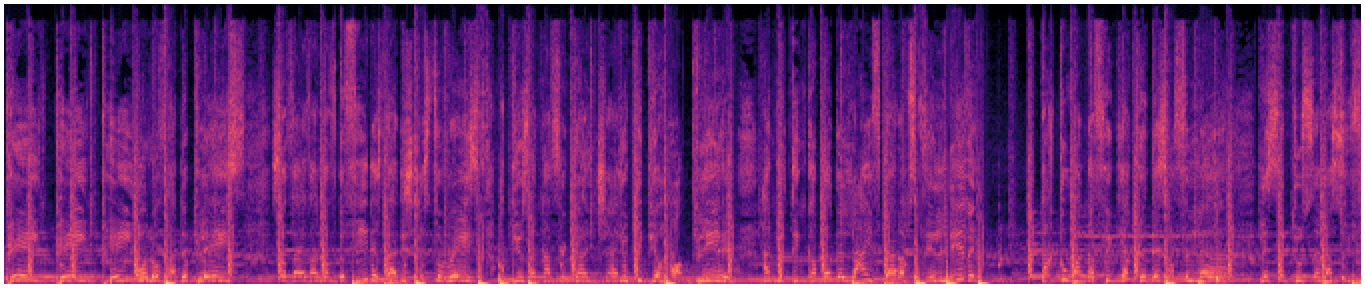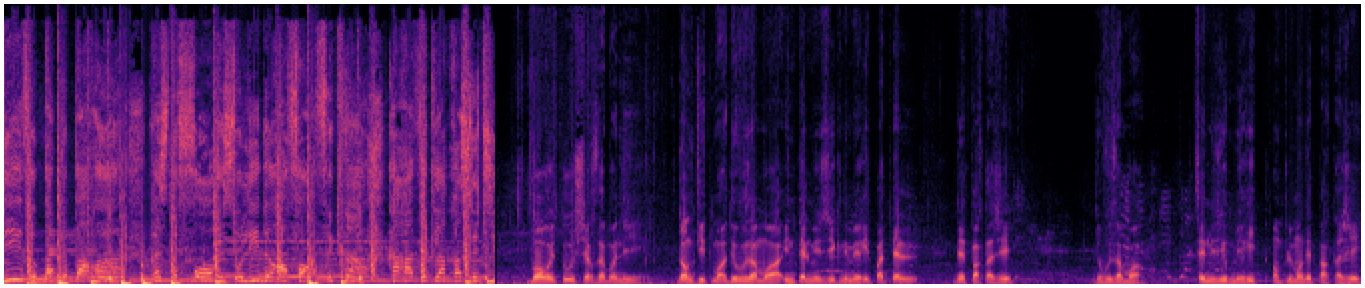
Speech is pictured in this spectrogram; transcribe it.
Pain, pain, pain all over the place. Survival of the fittest, that is just a race. Abuse an African child, you keep your heart bleeding. And you think about the life that I'm still living. Partout en Afrique, y'a que des orphelins. Laissez tout cela suivre, pas de parents. Reste fort et solide, enfant africain. Car avec la grâce de Dieu. Bon retour, chers abonnés. Donc dites-moi, de vous à moi, une telle musique ne mérite pas-elle d'être partagée? De vous à moi. Cette musique mérite amplement d'être partagée.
